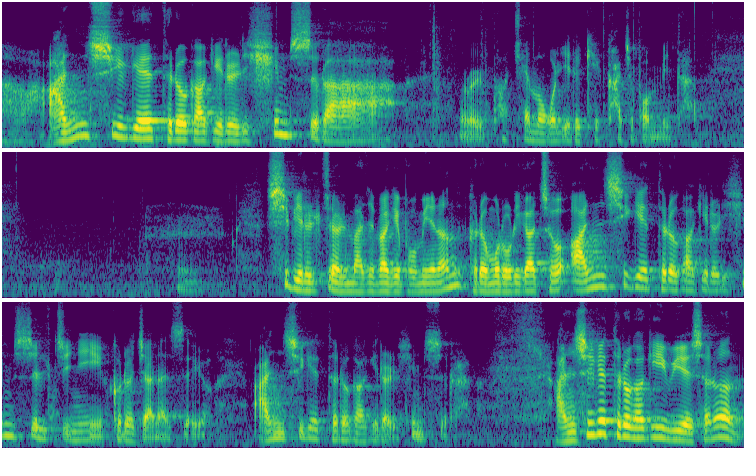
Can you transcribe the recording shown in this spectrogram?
아, 안식에 들어가기를 힘쓰라. 오늘 제목을 이렇게 가져봅니다. 11절 마지막에 보면은 그러므로 우리가 저 안식에 들어가기를 힘쓸지니 그러지 않았어요. 안식에 들어가기를 힘쓰라. 안식에 들어가기 위해서는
